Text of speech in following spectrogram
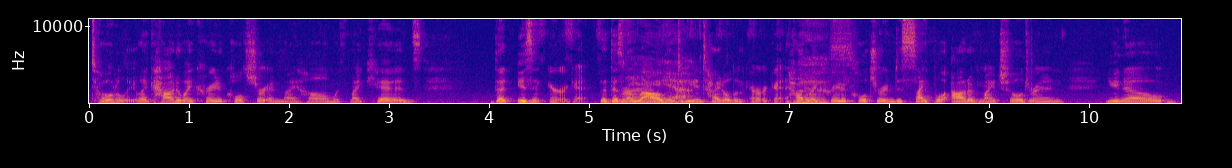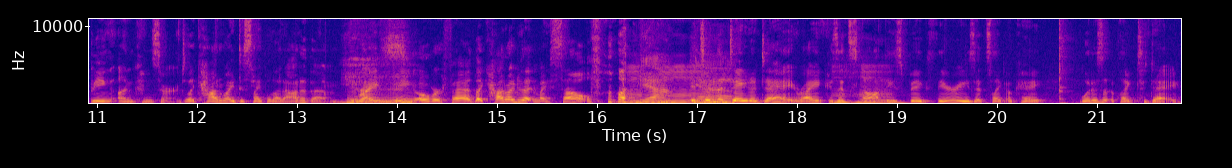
Totally. Like, how do I create a culture in my home with my kids that isn't arrogant, that doesn't allow them to be entitled and arrogant? How do I create a culture and disciple out of my children, you know, being unconcerned? Like, how do I disciple that out of them, right? Mm-hmm. Being overfed. Like, how do I do that in myself? like, Yeah. it's in the day to day, right? Because it's not mm-hmm. these big theories. It's like, okay, what does it look like today?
